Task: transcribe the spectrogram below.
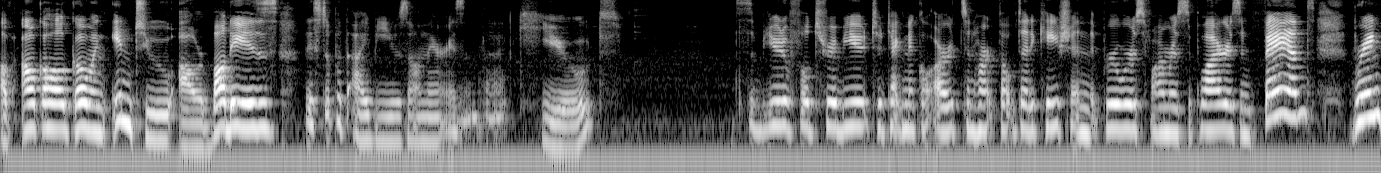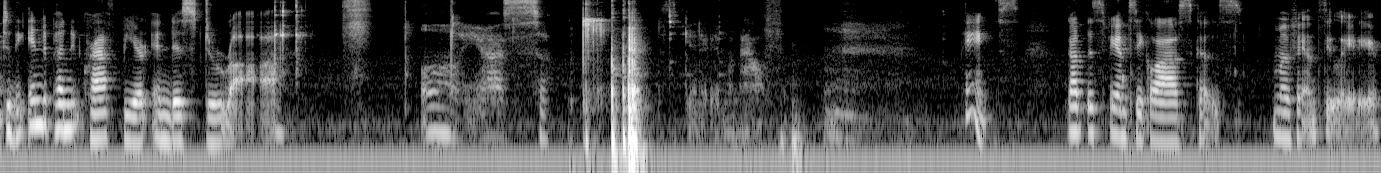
of alcohol going into our bodies. They still put the IBUs on there. Isn't that cute? It's a beautiful tribute to technical arts and heartfelt dedication that brewers, farmers, suppliers, and fans bring to the independent craft beer industry. Oh, yes. Just get it in my mouth. Thanks. Got this fancy glass because I'm a fancy lady.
